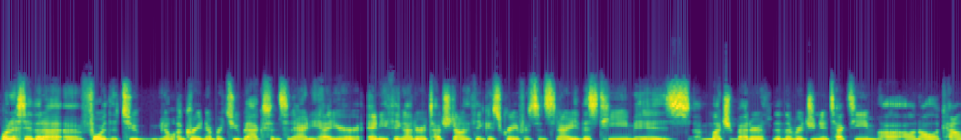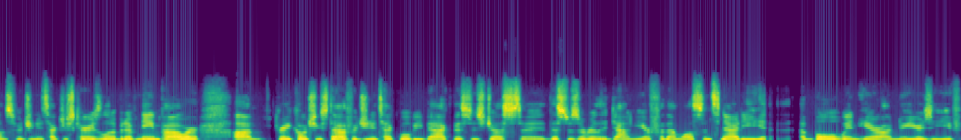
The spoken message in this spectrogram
when I say that uh, for the two, you know, a great number two back Cincinnati had your anything under a touchdown, I think is great for Cincinnati. This team is much better than the Virginia Tech team uh, on all accounts. Virginia Tech just carries a little bit of name power. Um, great coaching staff. Virginia Tech will be back. This is just uh, this was a really down year for them. While Cincinnati, a bowl win here on New Year's Eve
